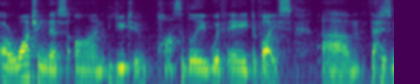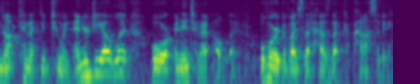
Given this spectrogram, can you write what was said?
are watching this on YouTube, possibly with a device um, that is not connected to an energy outlet or an internet outlet, or a device that has that capacity.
